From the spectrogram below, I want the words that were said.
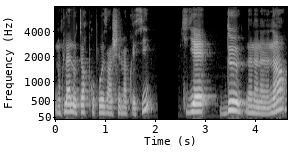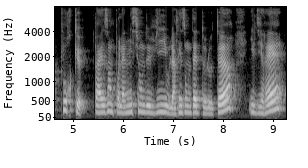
Donc là, l'auteur propose un schéma précis qui est de nanana pour que. Par exemple, pour la mission de vie ou la raison d'être de l'auteur, il dirait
